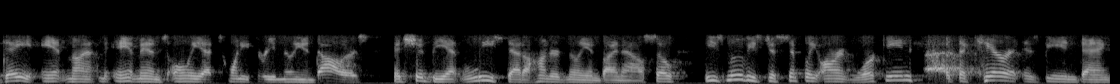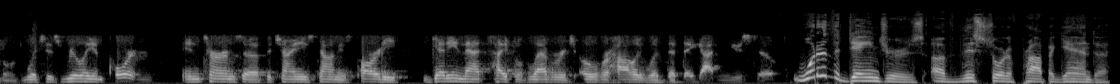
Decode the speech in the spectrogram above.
date, Ant Man's only at $23 million. It should be at least at 100 million by now. So these movies just simply aren't working, but the carrot is being dangled, which is really important in terms of the Chinese Communist Party getting that type of leverage over Hollywood that they gotten used to. What are the dangers of this sort of propaganda?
